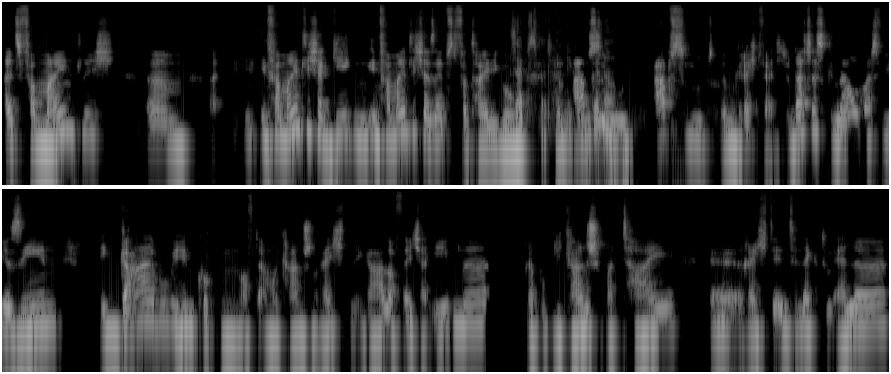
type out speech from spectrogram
als vermeintlich ähm, in vermeintlicher Gegen, in vermeintlicher Selbstverteidigung, Selbstverteidigung absolut, genau. absolut ähm, gerechtfertigt. Und das ist genau, was wir sehen, egal wo wir hingucken auf der amerikanischen Rechten, egal auf welcher Ebene, Republikanische Partei, rechte Intellektuelle,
